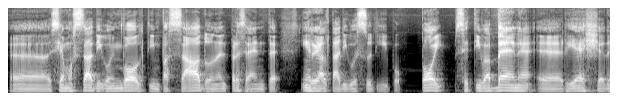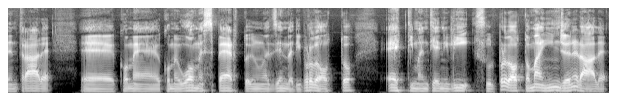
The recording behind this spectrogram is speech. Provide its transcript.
eh, siamo stati coinvolti in passato, nel presente, in realtà di questo tipo. Poi se ti va bene eh, riesci ad entrare eh, come, come uomo esperto in un'azienda di prodotto e ti mantieni lì sul prodotto, ma in generale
